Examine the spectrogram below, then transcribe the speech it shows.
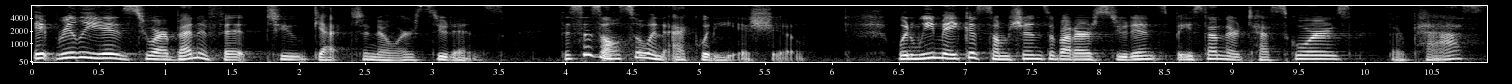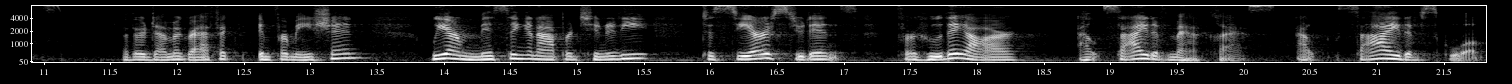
it really is to our benefit to get to know our students. This is also an equity issue. When we make assumptions about our students based on their test scores, their pasts, or their demographic information, we are missing an opportunity to see our students for who they are outside of math class, outside of school.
